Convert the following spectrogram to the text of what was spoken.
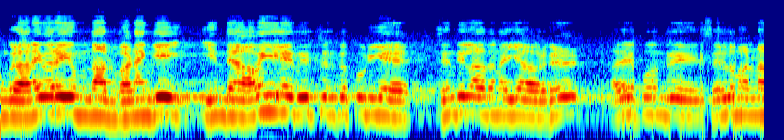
உங்கள் அனைவரையும் நான் வணங்கி இந்த அவையிலே வீற்றிருக்கக்கூடிய செந்தில்நாதன் ஐயா அவர்கள் அதே போன்று செல்லுமண்ணா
